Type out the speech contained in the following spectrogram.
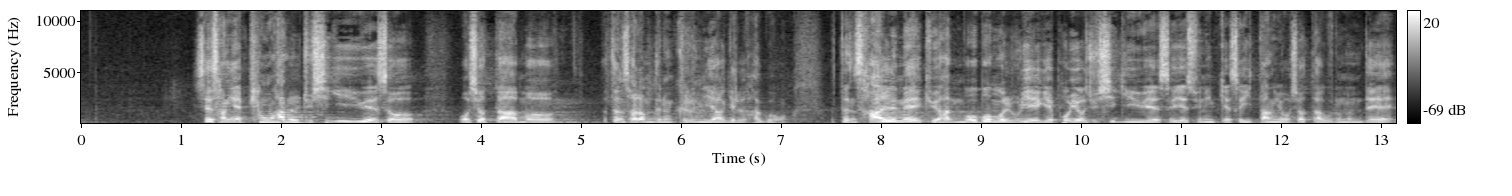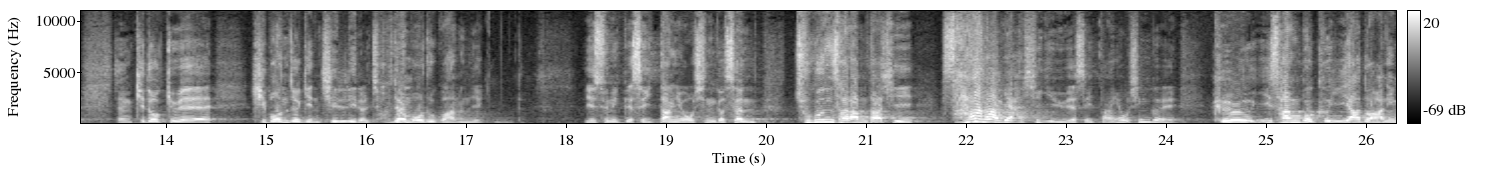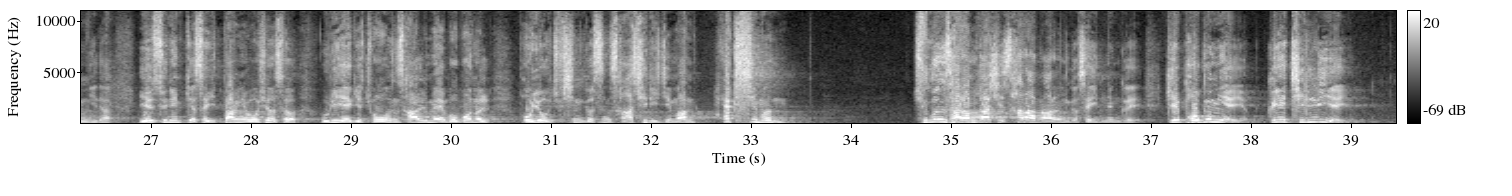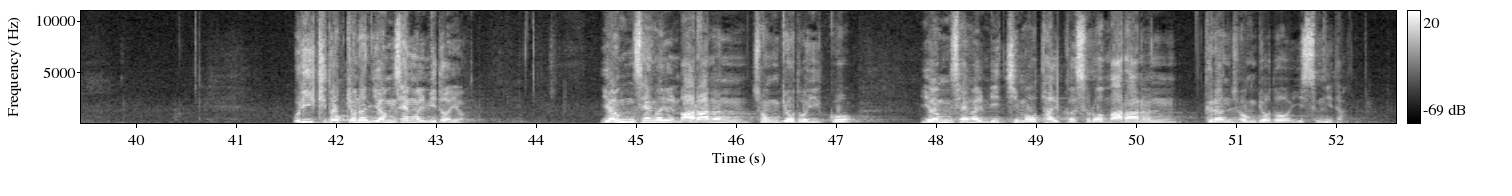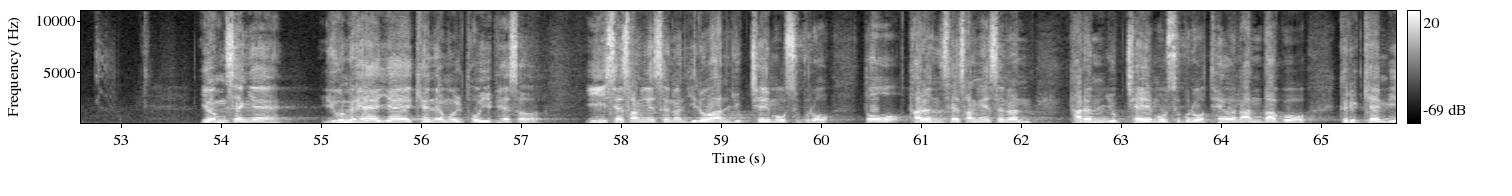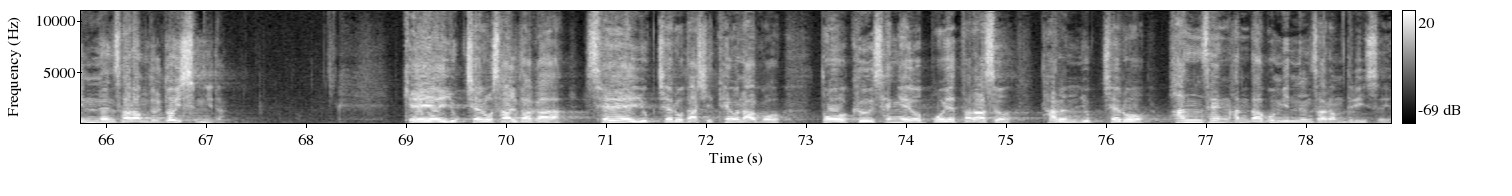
세상에 평화를 주시기 위해서 오셨다. 뭐 어떤 사람들은 그런 이야기를 하고 어떤 삶의 귀한 모범을 우리에게 보여주시기 위해서 예수님께서 이 땅에 오셨다고 그러는데 저는 기독교의 기본적인 진리를 전혀 모르고 하는 얘기입니다. 예수님께서 이 땅에 오신 것은 죽은 사람 다시 살아나게 하시기 위해서 이 땅에 오신 거예요. 그 이상도 그 이하도 아닙니다. 예수님께서 이 땅에 오셔서 우리에게 좋은 삶의 모본을 보여주신 것은 사실이지만 핵심은 죽은 사람 다시 살아나는 것에 있는 거예요. 그게 복음이에요. 그게 진리예요. 우리 기독교는 영생을 믿어요. 영생을 말하는 종교도 있고 영생을 믿지 못할 것으로 말하는 그런 종교도 있습니다. 영생에 윤회의 개념을 도입해서 이 세상에서는 이러한 육체의 모습으로 또 다른 세상에서는 다른 육체의 모습으로 태어난다고 그렇게 믿는 사람들도 있습니다. 개의 육체로 살다가 새의 육체로 다시 태어나고 또 그 생의 업보에 따라서 다른 육체로 환생한다고 믿는 사람들이 있어요.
